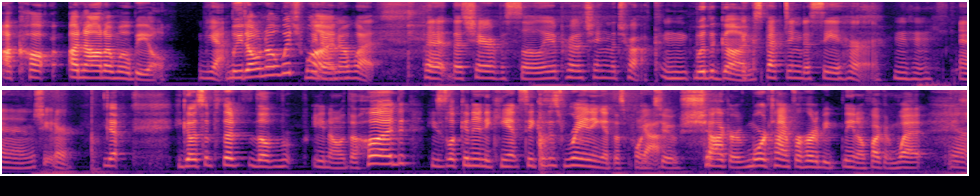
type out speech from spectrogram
a car, an automobile. Yeah. We don't know which one. We don't know what. But the sheriff is slowly approaching the truck, Mm, With a gun. expecting to see her mm-hmm. and shoot her. Yep. He goes up to the the you know the hood. He's looking in. He can't see because it's raining at this point Yeah. too. Shocker. More time for her to be you know fucking wet. Yeah.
